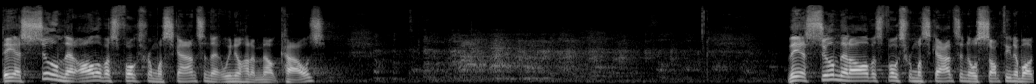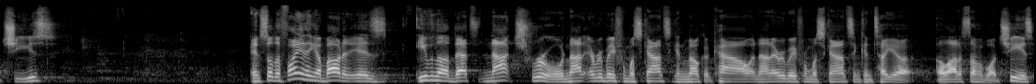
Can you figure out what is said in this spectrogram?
They assume that all of us folks from Wisconsin, that we know how to milk cows. they assume that all of us folks from Wisconsin know something about cheese. And so the funny thing about it is, even though that's not true, not everybody from Wisconsin can milk a cow, and not everybody from Wisconsin can tell you a lot of stuff about cheese.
